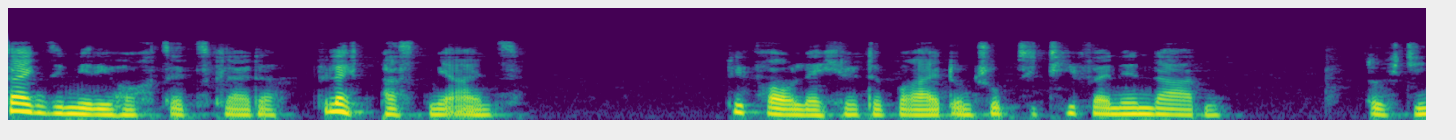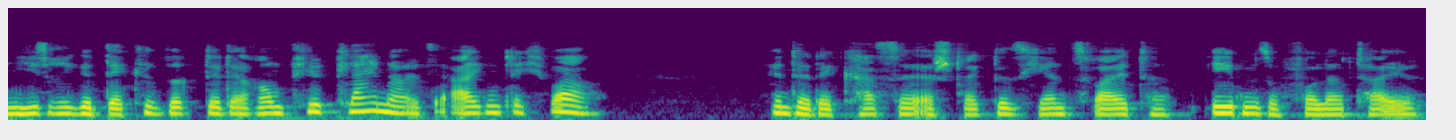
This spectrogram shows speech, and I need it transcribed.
Zeigen Sie mir die Hochzeitskleider. Vielleicht passt mir eins. Die Frau lächelte breit und schob sie tiefer in den Laden. Durch die niedrige Decke wirkte der Raum viel kleiner, als er eigentlich war. Hinter der Kasse erstreckte sich ein zweiter, ebenso voller Teil.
